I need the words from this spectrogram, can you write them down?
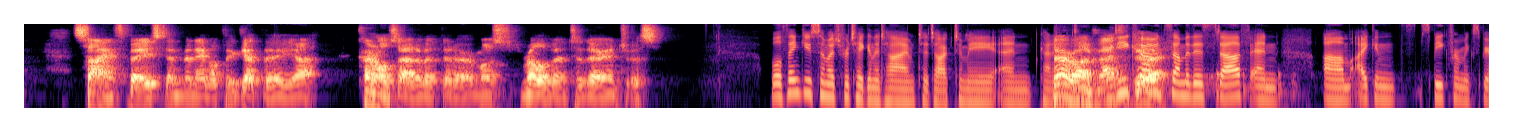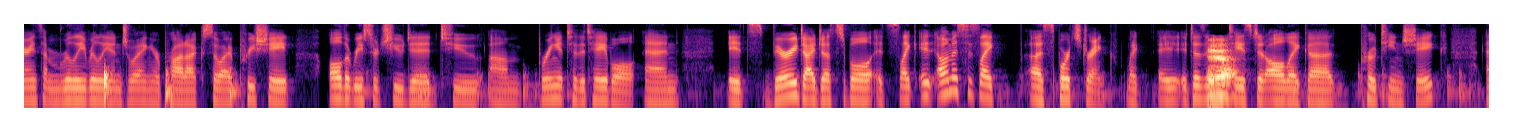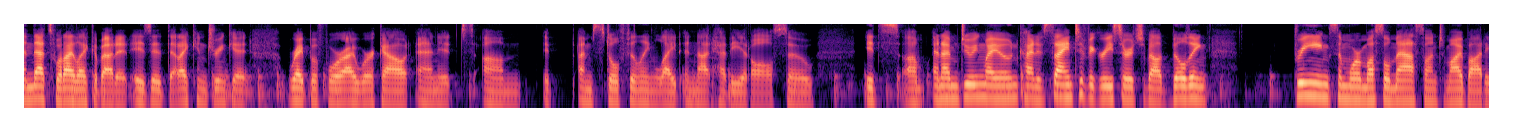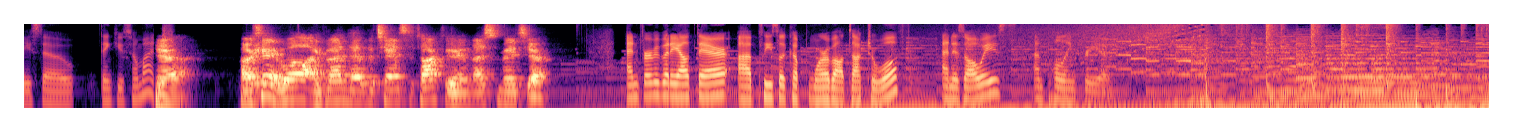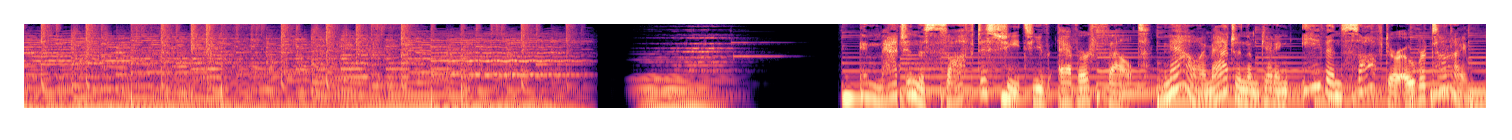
science based and been able to get the uh, kernels out of it that are most relevant to their interests. Well, thank you so much for taking the time to talk to me and kind of de- decode some of this stuff. And um, I can speak from experience. I'm really, really enjoying your product. So I appreciate all the research you did to um, bring it to the table, and it's very digestible. It's like it almost is like a sports drink. Like it, doesn't Yeah. taste at all like a protein shake, and that's what I like about it. Is it that I can drink it right before I work out, and it's um, it, I'm still feeling light and not heavy at all. So it's um, and I'm doing my own kind of scientific research about building, bringing some more muscle mass onto my body. So thank you so much. Yeah. Okay. Well, I'm glad to have the chance to talk to you. and Nice to meet you. And for everybody out there, uh, please look up more about Dr. Wolfe. And as always, I'm pulling for you. Imagine the softest sheets you've ever felt. Now imagine them getting even softer over time.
